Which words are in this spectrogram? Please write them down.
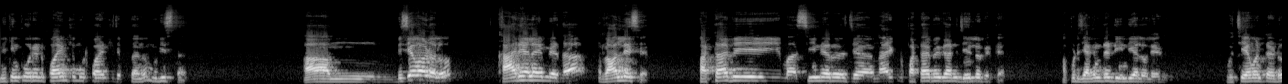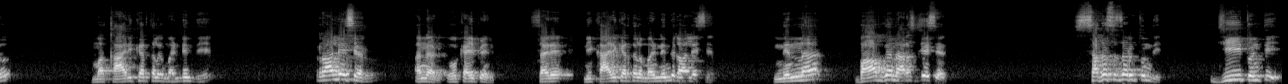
మీకు ఇంకో రెండు పాయింట్లు మూడు పాయింట్లు చెప్తాను ముగిస్తాను. విజయవాడలో కార్యాలయం మీద రాళ్ళేశారు. పట్టాభి మా సీనియర్ జ- నాయకుడు పట్టాభి గారిని జైల్లో పెట్టారు. అప్పుడు జగన్ రెడ్డి ఇండియాలో లేడు. వచ్చి ఏమంటాడు? మా కార్యకర్తలకు మండింది రాలేశారు అన్నాడు. ఓకే అయిపోయింది. సరే నీ కార్యకర్తలు మండింది రాలేశారు నిన్న బాబు గారిని అరెస్ట్ చేశారు. సదస్సు జరుగుతుంది. జీ ట్వంటీ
